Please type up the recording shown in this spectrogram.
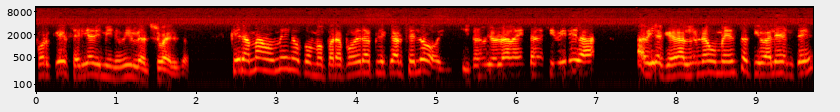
porque sería disminuirle el sueldo, que era más o menos como para poder aplicárselo y, y no violar la intangibilidad, había que darle un aumento equivalente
